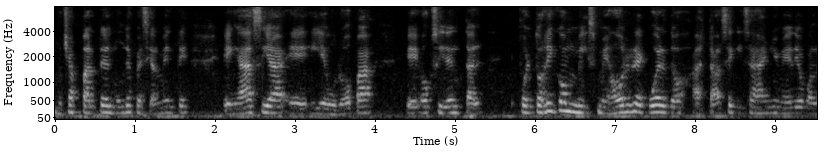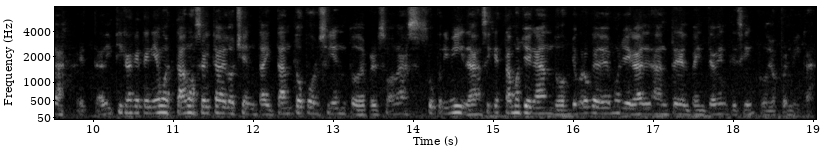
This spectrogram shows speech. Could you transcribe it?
muchas partes del mundo, especialmente en Asia eh, y Europa eh, Occidental, Puerto Rico, mis mejores recuerdos, hasta hace quizás año y medio con las estadísticas que teníamos, estábamos cerca del ochenta y tanto por ciento de personas suprimidas, así que estamos llegando, yo creo que debemos llegar antes del 2025, Dios permita.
